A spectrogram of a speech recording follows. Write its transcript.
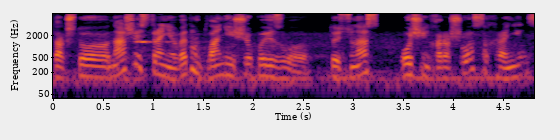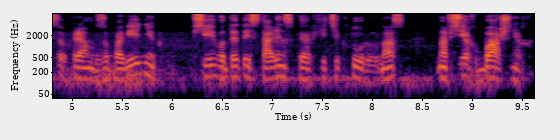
Так что нашей стране в этом плане еще повезло. То есть у нас очень хорошо сохранился прям заповедник всей вот этой сталинской архитектуры. У нас на всех башнях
